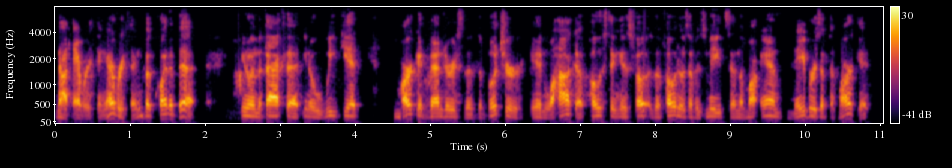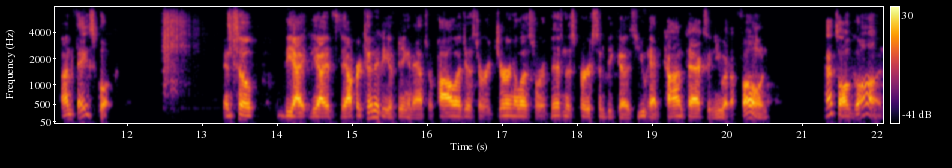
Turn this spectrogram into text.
Not everything, everything, but quite a bit. You know, in the fact that you know we get market vendors, the, the butcher in Oaxaca, posting his fo- the photos of his meats and the mar- and neighbors at the market on Facebook. And so the, the the opportunity of being an anthropologist or a journalist or a business person because you had contacts and you had a phone that's all gone.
